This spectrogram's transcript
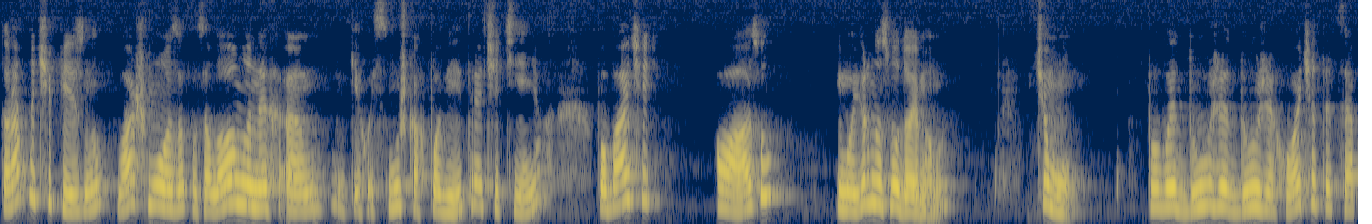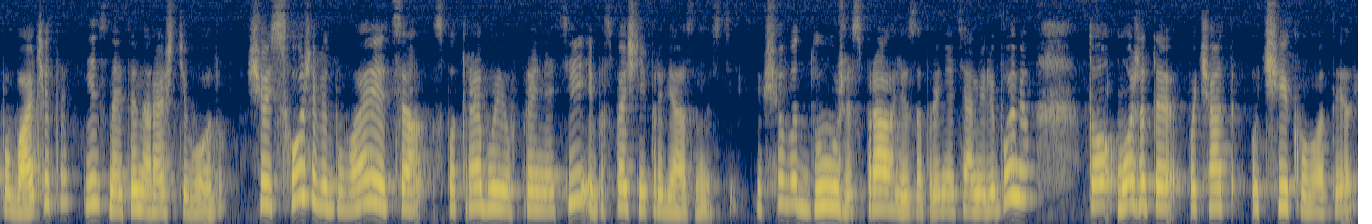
То рано чи пізно ваш мозок у заломлених ем, якихось смужках повітря чи тінях побачить оазу, ймовірно, з водоймами. Чому? Бо ви дуже-дуже хочете це побачити і знайти нарешті воду. Щось схоже відбувається з потребою в прийнятті і безпечній прив'язаності. Якщо ви дуже спраглі за прийняттям і любов'ю, то можете почати очікувати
